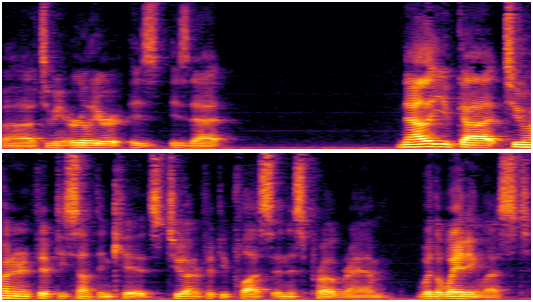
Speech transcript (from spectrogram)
uh, to me earlier is is that now that you've got 250 something kids, 250 plus in this program with a waiting list,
